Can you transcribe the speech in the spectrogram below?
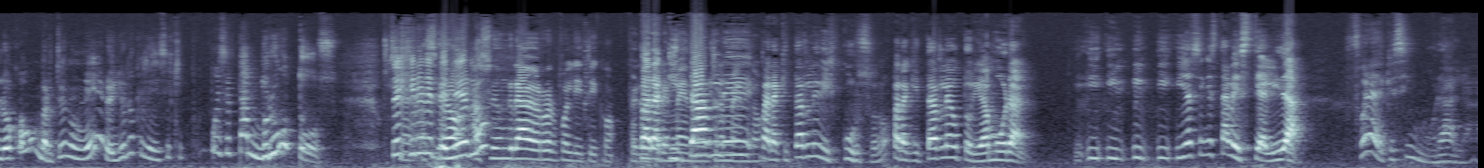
lo convertido en un héroe. Yo lo que le decía es que pueden ser tan brutos. Ustedes quieren ha sido- detenerlo Ha sido un grave error político. pero para tremendo, quitarle tremendo. para quitarle discurso, ¿no? Para quitarle autoridad moral. Y, y- y- y- y hacen esta bestialidad. Fuera de que es inmoral, ¿ah?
